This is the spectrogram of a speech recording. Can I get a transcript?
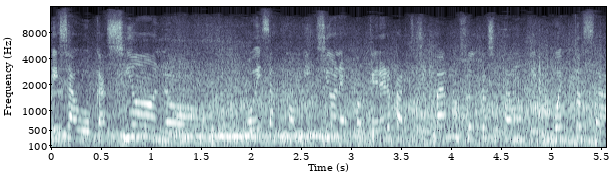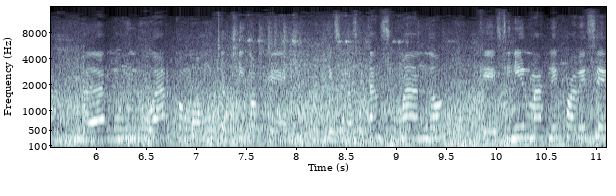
esa vocación o, esas convicciones por querer participar, nosotros estamos dispuestos a, darle un lugar como a muchos chicos que, que se nos están sin ir más lejos a veces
